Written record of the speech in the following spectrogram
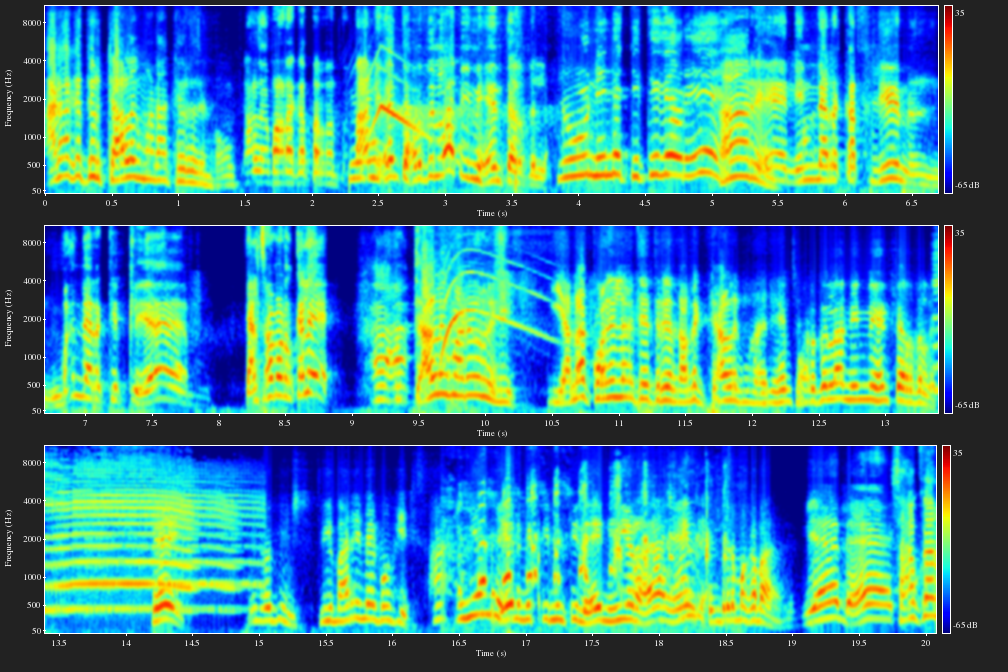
ಮಾಡಾಕತ್ತಿರ್ ಚಾಳಗ್ ಮಾಡಾತಿರೋದು ಅವ್ನು ಮಾಡಾಕತ್ತಾರ ಮಾಡಕತ್ತಾರ ನಾನು ಹೆಂತ ತರದಿಲ್ಲ ನೀನ್ ಹೆಂತ ಹೊರದಿಲ್ಲ ಇವು ನಿನ್ನ ಕಿತ್ತಿದೇವ್ರಿ? ಹಾ ರೀ. ನಿನ್ನೆರ ಕತ್ಲಿ ಮೊನ್ನೆರ ಕಿತ್ಲಿ ಕೆಲಸ ಮಾಡೋದು ಕಲಿ ಚಾಳಗ್ ಮಾಡಿವ್ರಿ. ಎಲ್ಲ ಕೊಲಿಲ್ಲ ಅದಕ್ಕೆ ಚಾಳಗ್ ಮಾಡಿ. ಏನ್ ತರದಿಲ್ಲ ನಿನ್ನ ಏನ್ ತರದಿಲ್ಲ ಏಯ್ ಹೋಗಿ, ಈ ಮಾರಿ ಮ್ಯಾಗ ಹೋಗಿ. ಏನ್ ಮಿಕ್ಕಿ ನಿಂತಿಲ್ಲ ನೀರ ಏನ್ ತಿಂದ್ರಿ ಮಗನ. ಏನೇ ಸಾವ್ಕಾರ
